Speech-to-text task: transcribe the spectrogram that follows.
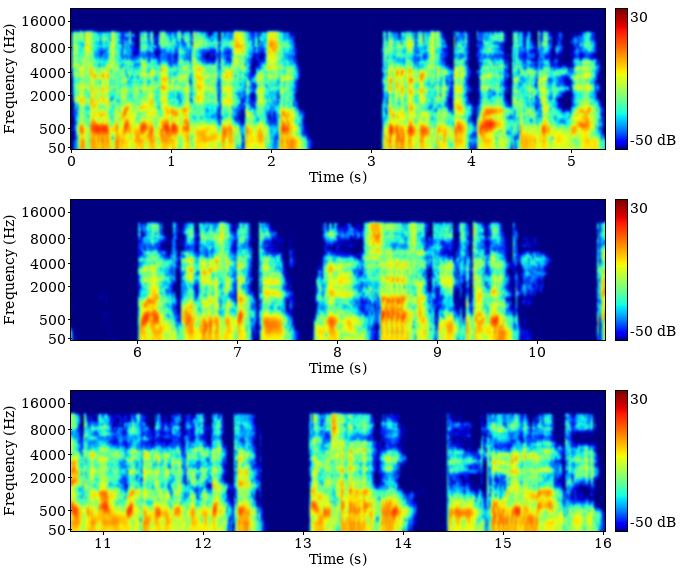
세상에서 만나는 여러 가지 일들 속에서 부정적인 생각과 편견과 또한 어두운 생각들을 쌓아가기보다는 밝은 마음과 긍정적인 생각들, 남을 사랑하고 또 도우려는 마음들이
